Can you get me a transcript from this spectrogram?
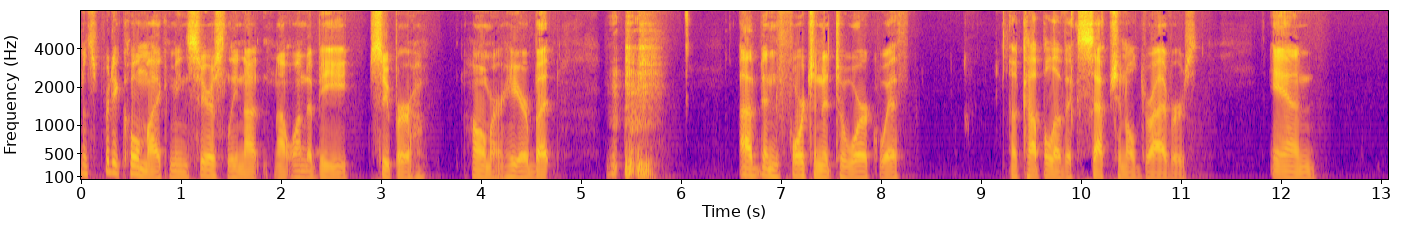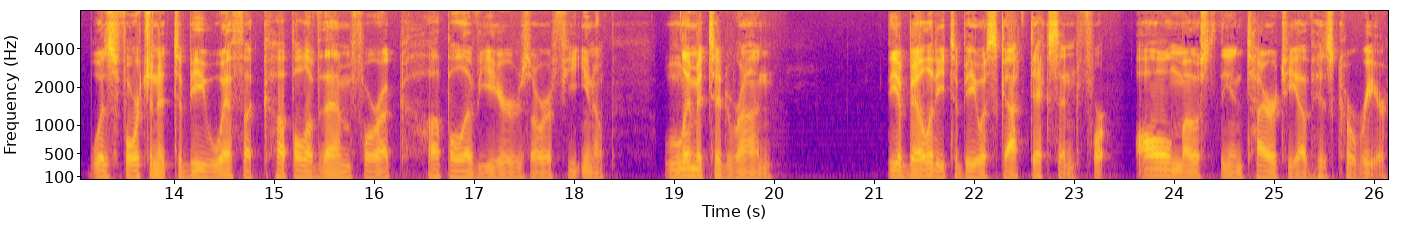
It's pretty cool, Mike. I mean, seriously, not not one to be super homer here, but I've been fortunate to work with a couple of exceptional drivers and was fortunate to be with a couple of them for a couple of years or a few, you know, limited run. The ability to be with Scott Dixon for almost the entirety of his career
